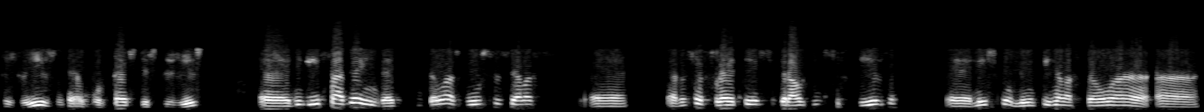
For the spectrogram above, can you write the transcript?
prejuízo, né, o montante desse prejuízo, é, ninguém sabe ainda. Então, as bolsas, elas, é, elas refletem esse grau de incerteza é, nesse momento em relação a, a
